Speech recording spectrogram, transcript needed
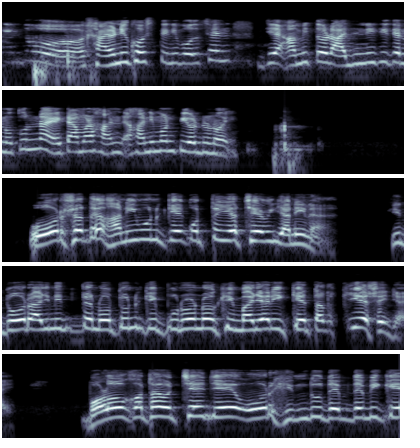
কিন্তু সায়নী ঘোষ তিনি বলছেন যে আমি তো রাজনীতিতে নতুন না এটা আমার হানিমন পিরিয়ড নয়। ওর সাথে হানিমুন কে করতে যাচ্ছে আমি জানি না। কিন্তু ও রাজনীতিতে নতুন কি পুরনো কি মাঝারি কে তার কি এসে যায়? বড় কথা হচ্ছে যে ওর হিন্দু দেবদেবীকে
